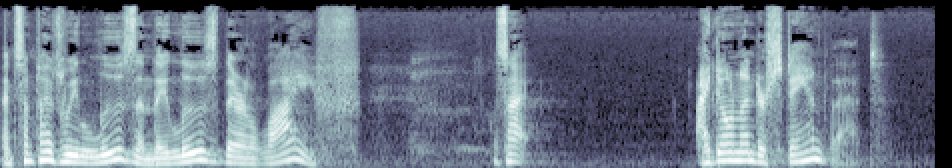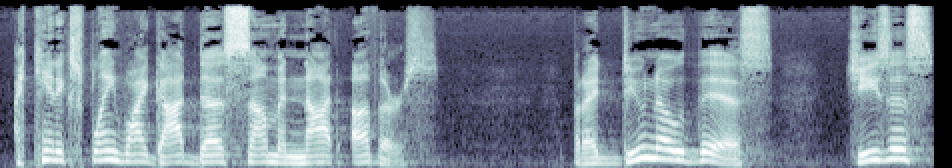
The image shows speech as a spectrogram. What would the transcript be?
And sometimes we lose them, they lose their life. Listen, I, I don't understand that. I can't explain why God does some and not others. But I do know this Jesus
